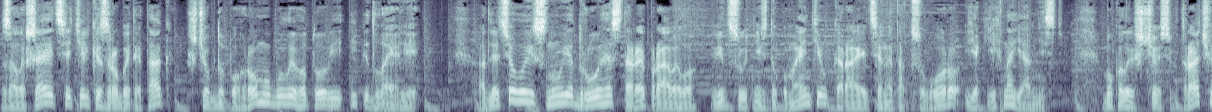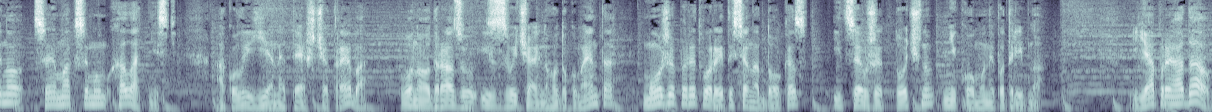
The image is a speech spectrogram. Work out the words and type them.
Залишається тільки зробити так, щоб до погрому були готові і підлеглі. А для цього існує друге старе правило: відсутність документів карається не так суворо, як їх наявність. Бо коли щось втрачено, це максимум халатність. А коли є не те, що треба, воно одразу із звичайного документа може перетворитися на доказ, і це вже точно нікому не потрібно. Я пригадав,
